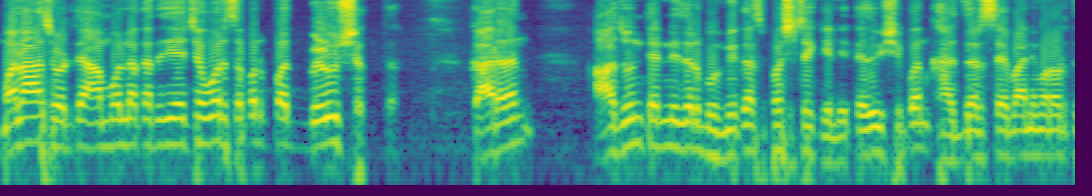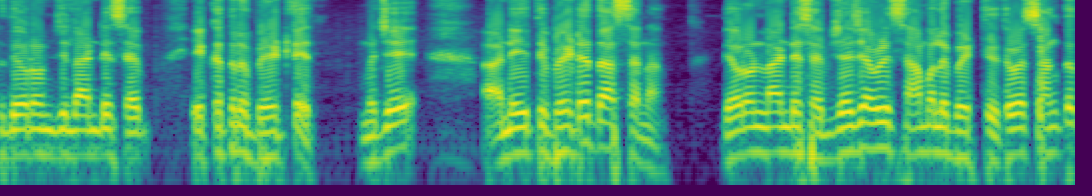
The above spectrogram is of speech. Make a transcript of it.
मला असं वाटतं अमोलला कदाचित याच्यावरचं पण पद मिळू शकतं. कारण अजून त्यांनी जर भूमिका स्पष्ट केली त्या दिवशी पण खासदार साहेब आणि मला वाटतं देवरामजी लांडे साहेब एकत्र भेटलेत. म्हणजे आणि ते भेटत असताना देवराम लांडे साहेब ज्या ज्या वेळेस आम्हाला भेटतील त्यावेळेस सांगतात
